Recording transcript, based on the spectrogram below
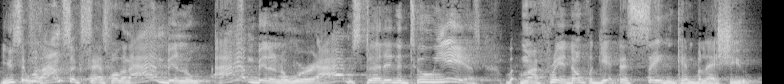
you say, well, I'm successful and I haven't been, I haven't been in the word. I haven't studied in two years. But my friend, don't forget that Satan can bless you.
